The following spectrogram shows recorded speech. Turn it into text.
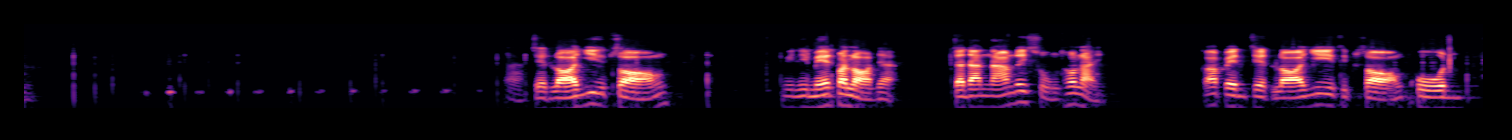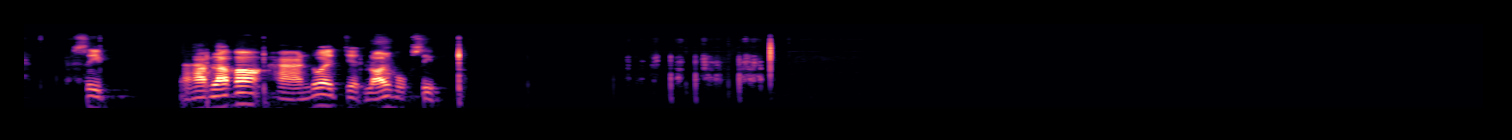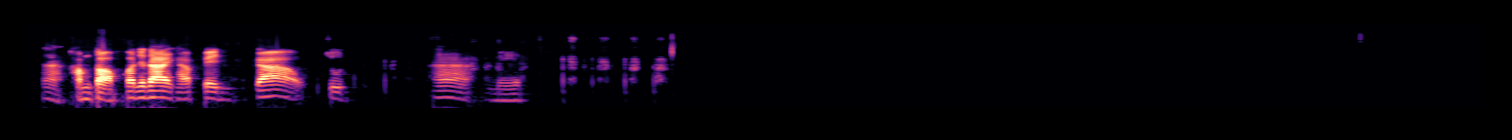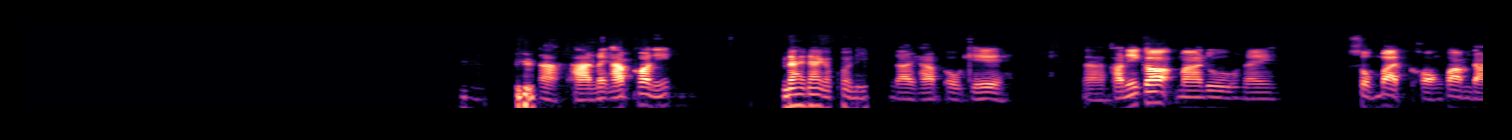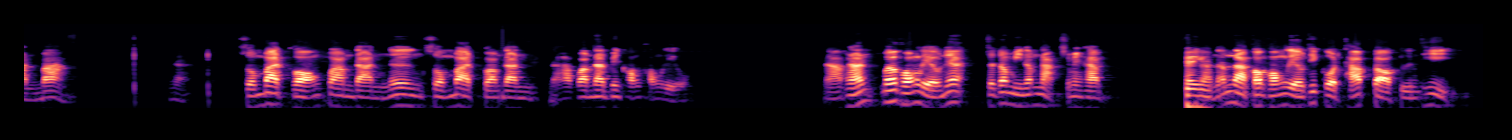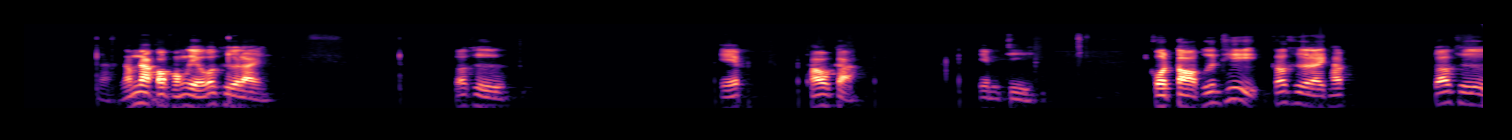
อ่าเจ็ดร้อยยี่สิบสองมิลลิเมตรประหลอดเนี่ย จะดันน้ำได้สูงเท่าไหร่ ก็เป็นเจ็ดร้อยยี่สิบสองคูณสิบนะครับ แล้วก็หารด้วยเจ็ดร้อยหกสิบอ่าคำตอบก็จะได้ครับเป็นเก้าจุดห้าเมตร อ่าผ่านไหมครับ ข้อนี้ได้ได้ครับข้อนี้ ได้ครับ โอเคนะคราวนี้ก็มาดูในสมบัติของความดันบ้างนะสมบัติของความดันหนึ่งสมบัติความดันนะครับความดันเป็นของของเหลวนะเพราะฉะนั้นเมื่อของเหลวเนี่ยจะต้องมีน้ำหนักใช่ไหมครับใช่ครับน้ำหนักของของเหลวที่กดทับต่อพื้นที่นะน้ำหนักของของเหลวก็คืออะไร ก็คือ F เท่ากับ mg กดต่อพื้นที่ก็คืออะไรครับ ก็คือ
